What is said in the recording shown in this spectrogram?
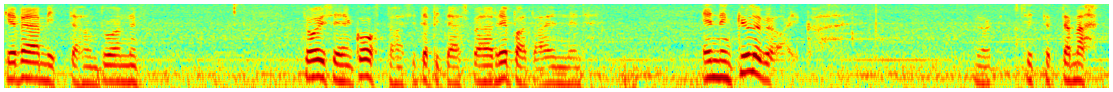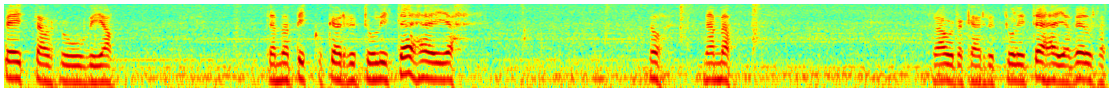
kevään mittahan tuonne toiseen kohtaan. Sitä pitäisi vähän repata ennen, ennen kylvöaikaa. No, sitten tämä peittausruuvi ja tämä pikkukärry tuli tähän ja no nämä rautakärryt tuli tähän ja velsat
